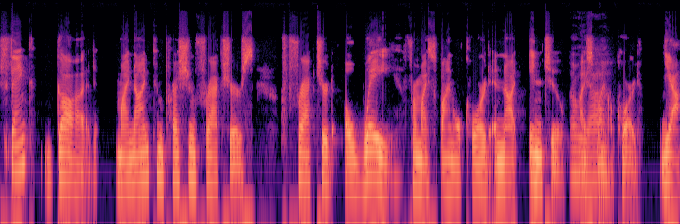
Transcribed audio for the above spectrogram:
Thank God my nine compression fractures fractured away from my spinal cord and not into oh, my yeah. spinal cord. Yeah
